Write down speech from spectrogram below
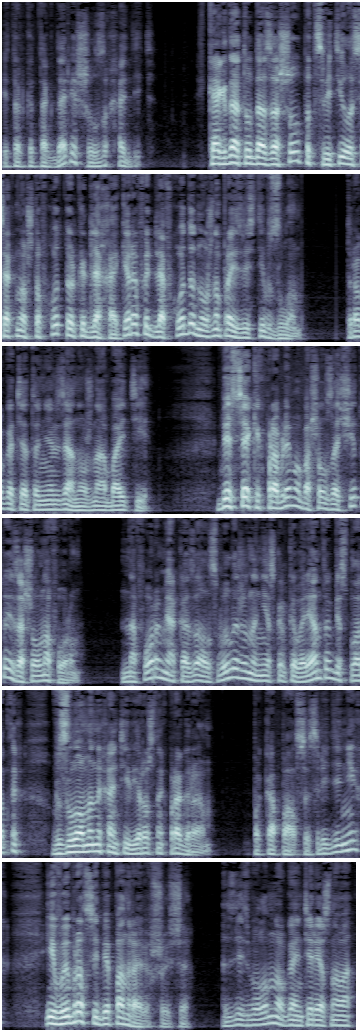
и только тогда решил заходить. Когда туда зашел, подсветилось окно, что вход только для хакеров, и для входа нужно произвести взлом. Трогать это нельзя, нужно обойти. Без всяких проблем обошел защиту и зашел на форум. На форуме оказалось выложено несколько вариантов бесплатных взломанных антивирусных программ. Покопался среди них и выбрал себе понравившуюся. Здесь было много интересного.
